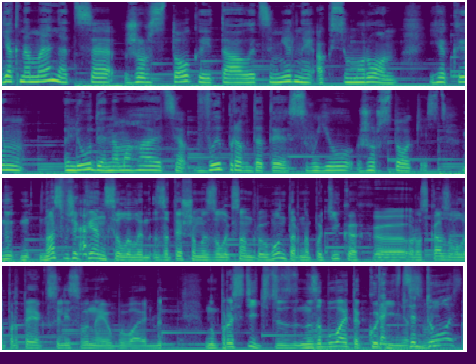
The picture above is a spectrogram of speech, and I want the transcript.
Як на мене, це жорстокий та лицемірний оксюморон, яким люди намагаються виправдати свою жорстокість. Ну, нас вже кенселили за те, що ми з Олександрою Гонтар на потіках е, розказували про те, як в селі свиней вбивають. Ну простіть, не забувайте коріння. Так, це досі.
